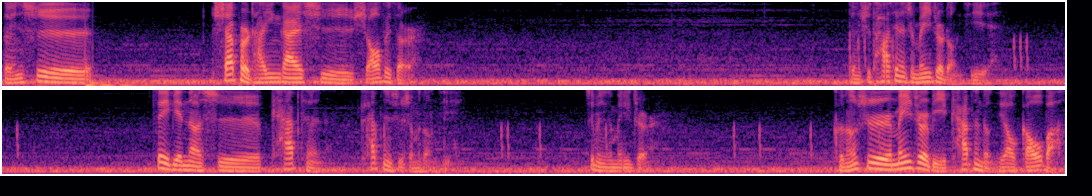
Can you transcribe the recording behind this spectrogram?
等于是 Shepherd，他应该是是 officer。等于是他现在是 Major 等级，这边呢是 Captain，Captain 是什么等级？这么一个 Major，可能是 Major 比 Captain 等级要高吧？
